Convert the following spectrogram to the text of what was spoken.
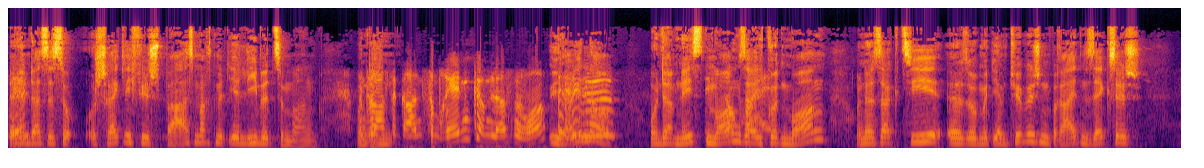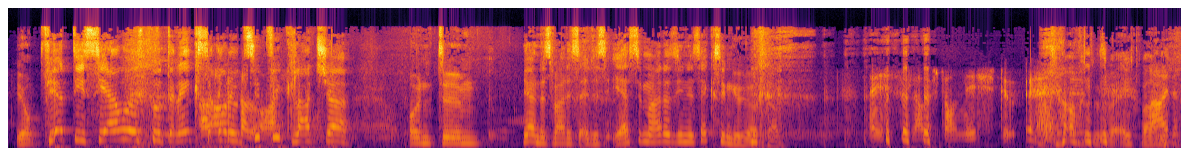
äh, dass es so schrecklich viel Spaß macht, mit ihr Liebe zu machen. Und, Und du dann, hast sie gar nicht zum Reden kommen lassen, wa? ja, genau. Und am nächsten Morgen sage ich Guten Morgen und dann sagt sie äh, so mit ihrem typischen breiten Sächsisch, Jo, Pfirti, Servus, du Drecksau, Ach, du Zipfelklatscher. Und ähm, ja, und das war das, das erste Mal, dass ich eine Sechsin gehört habe. Das glaube ich doch nicht, du. Doch, das war echt Ah, Wahnsinn.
